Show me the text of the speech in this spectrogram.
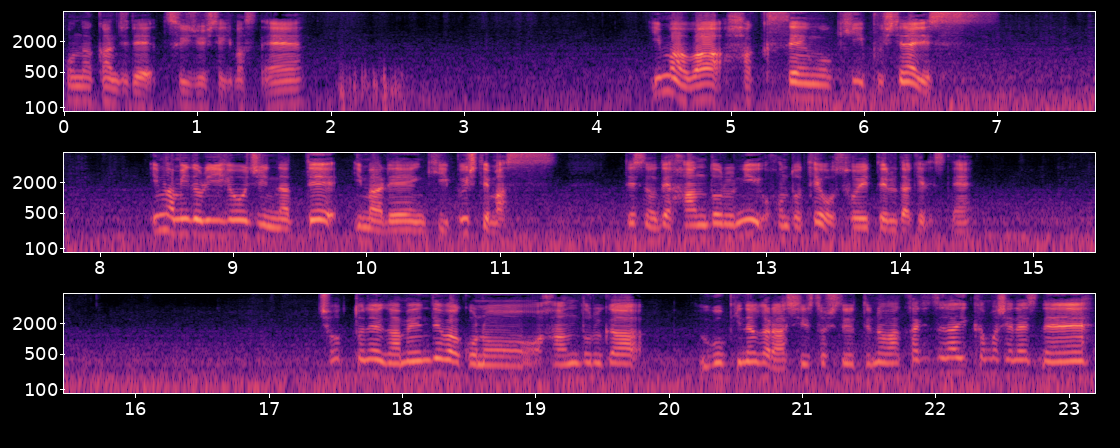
こんな感じで追従していきますね。今は白線をキープしてないです。今緑表示になって、今レーンキープしてます。ですので、ハンドルにほんと手を添えてるだけですね。ちょっとね、画面ではこのハンドルが動きながらアシストしてるっていうのは分かりづらいかもしれないですね。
